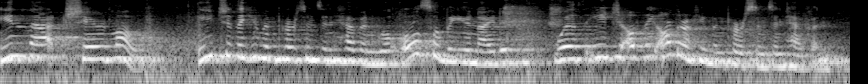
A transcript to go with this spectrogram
in that shared love, each of the human persons in heaven will also be united with each of the other human persons in heaven.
